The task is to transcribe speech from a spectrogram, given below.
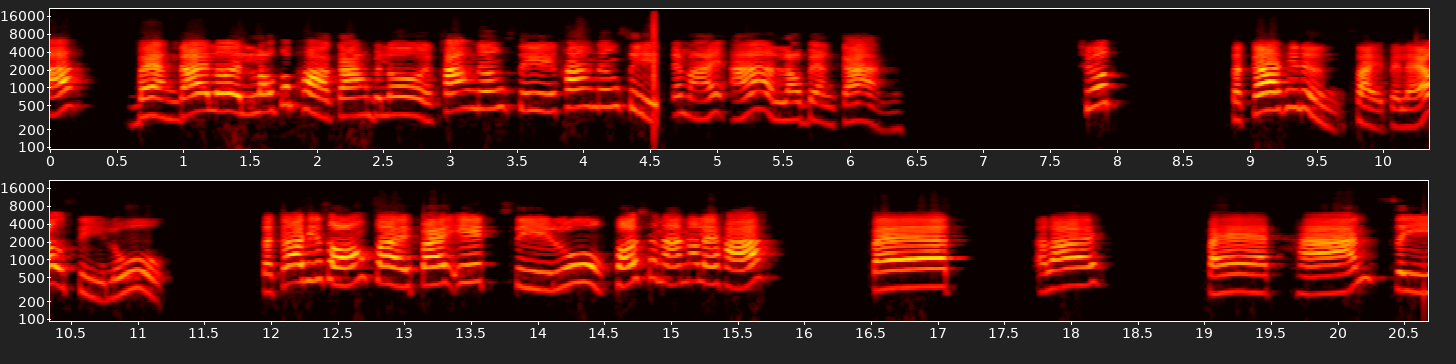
คะ แบ่งได้เลย เราก็ผ่ากลางไปเลย ข้างหนึ่งสี่ข้างหนึ่งสี่ใช่ไหมอ่าเราแบ่งกันชึบตะกร้าที่หนึ่งใส่ไปแล้วสี่ลูก ตะกร้าที่สองใส่ไปอีก สี่ลูก เพราะฉะนั้นอะไรคะแปดอะไรแปดหารสี่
